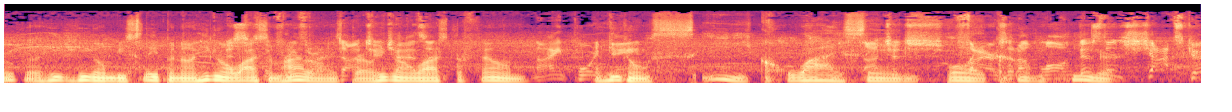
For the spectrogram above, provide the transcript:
Luka, he, he gonna be sleeping on. He gonna watch some highlights, bro. He gonna watch the film. And he gonna see Kawhi saying, boy, come here. Shots good.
